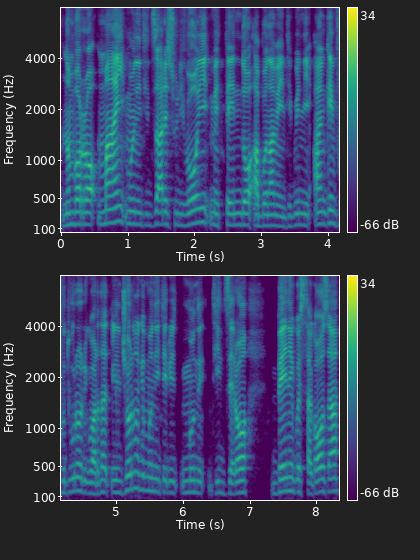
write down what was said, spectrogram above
non vorrò mai monetizzare su di voi mettendo abbonamenti, quindi anche in futuro riguardate il giorno che monetizzerò bene questa cosa,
